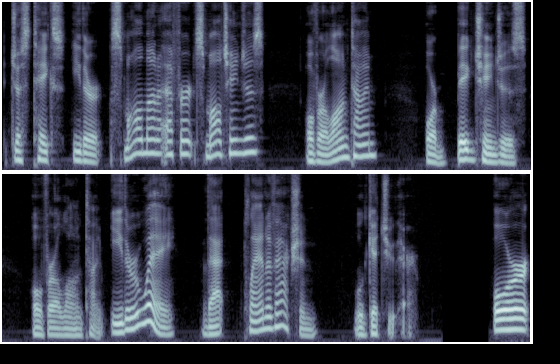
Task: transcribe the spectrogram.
It just takes either a small amount of effort, small changes over a long time, or big changes over a long time. Either way, that plan of action will get you there. Or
